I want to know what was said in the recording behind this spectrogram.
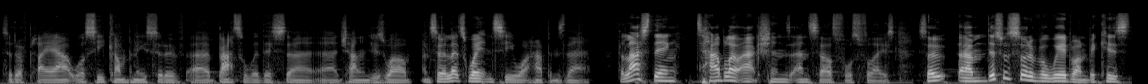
sort of play out. We'll see companies sort of uh, battle with this uh, uh, challenge as well. And so let's wait and see what happens there. The last thing, Tableau Actions and Salesforce Flows. So um, this was sort of a weird one because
